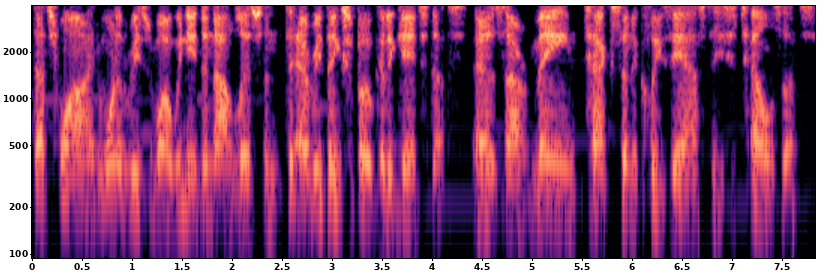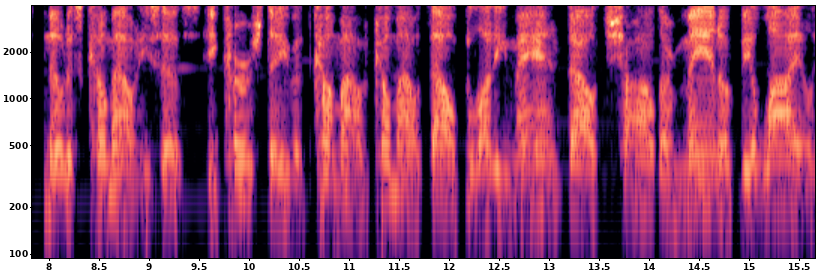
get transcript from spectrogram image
That's why, one of the reasons why we need to not listen to everything spoken against us, as our main text in Ecclesiastes tells us. Notice, come out, he says. He cursed David. Come out, come out, thou bloody man, thou child or man of Belial,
